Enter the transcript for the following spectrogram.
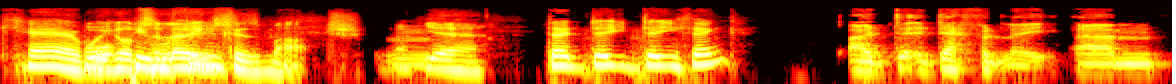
care What what, people think as much. Mm. Yeah. Don't don't, don't you think? I d- definitely. Um,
